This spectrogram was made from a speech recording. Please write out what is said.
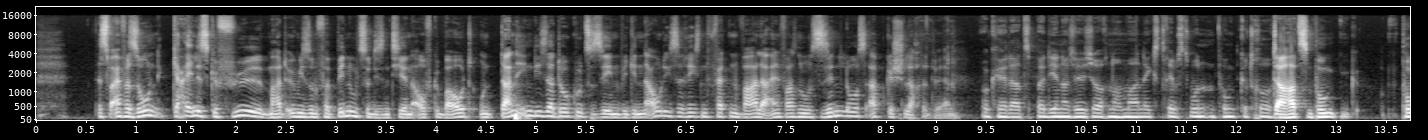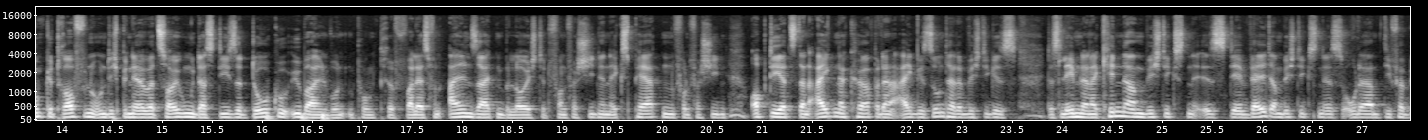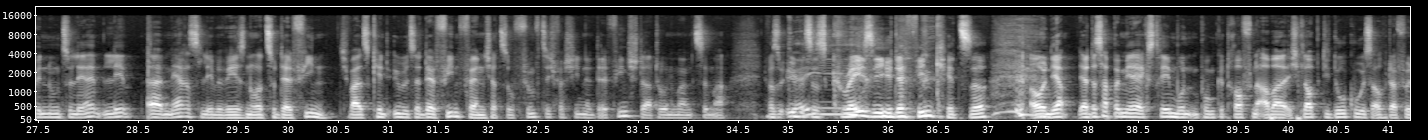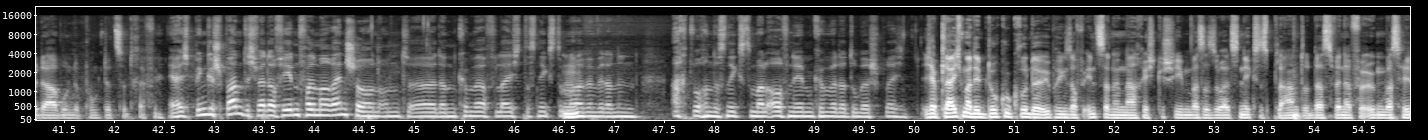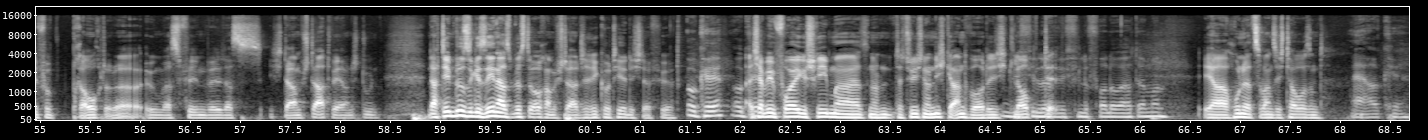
es war einfach so ein geiles Gefühl. Man hat irgendwie so eine Verbindung zu diesen Tieren aufgebaut und dann in dieser Doku zu sehen, wie genau diese riesen fetten Wale einfach nur sinnlos abgeschlachtet werden. Okay, da hat es bei dir natürlich auch nochmal einen extremst wunden Punkt getroffen. Da hat es einen Punkt Punkt getroffen und ich bin der Überzeugung, dass diese Doku überall einen wunden Punkt trifft, weil er es von allen Seiten beleuchtet, von verschiedenen Experten, von verschiedenen, ob dir jetzt dein eigener Körper, deine eigene Gesundheit am wichtigsten ist, das Leben deiner Kinder am wichtigsten ist, die Welt am wichtigsten ist oder die Verbindung zu Le Le äh, Meereslebewesen oder zu Delfinen. Ich war als Kind übelster Delfin-Fan, ich hatte so 50 verschiedene Delfinstatuen in meinem Zimmer. Ich war so okay. übelstes crazy Delfin-Kid so. Und ja, ja, das hat bei mir extrem wunden Punkt getroffen, aber ich glaube, die Doku ist auch dafür da, wunde Punkte zu treffen. Ja, ich bin gespannt. Ich werde auf jeden Fall mal reinschauen und äh, dann können wir vielleicht das nächste Mal, mhm. wenn wir dann in acht Wochen das nächste Mal aufnehmen, können wir darüber sprechen. Ich habe gleich mal dem Doku-Gründer übrigens auf Insta eine Nachricht geschrieben, was er so als nächstes plant und dass, wenn er für irgendwas Hilfe braucht oder irgendwas filmen will, dass ich da am Start wäre. Und du, nachdem du sie gesehen hast, bist du auch am Start. Ich rekrutiere dich dafür. Okay, okay. Ich habe ihm vorher geschrieben, er hat noch, natürlich noch nicht geantwortet. Ich glaube. Wie, wie, viele Follower hat der Mann? Ja, 120.000. Ja, okay.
